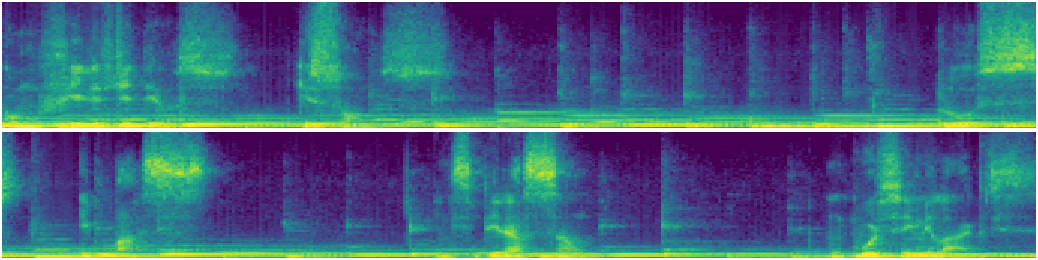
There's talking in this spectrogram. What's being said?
como filhos de Deus que somos. Luz e paz. Inspiração. Um curso em milagres.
